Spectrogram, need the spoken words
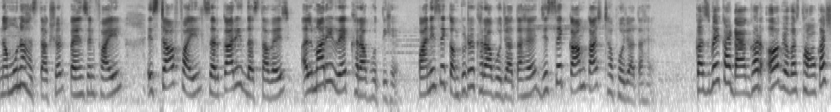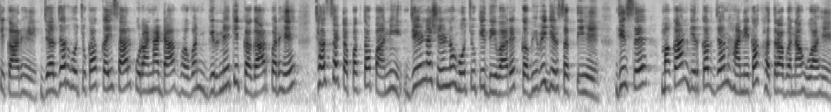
नमूना हस्ताक्षर पेंशन फ़ाइल, स्टाफ फ़ाइल, सरकारी दस्तावेज़, अलमारी रैक खराब होती है। पानी से कंप्यूटर खराब हो जाता है, जिससे कामकाज ठप हो जाता है। कस्बे का डाकघर अव्यवस्थाओं का शिकार है। जर्जर हो चुका कई साल पुराना डाक भवन गिरने की कगार पर है। छत से टपकता पानी जीर्ण शीर्ण हो चुकी दीवारें कभी भी गिर सकती है, जिससे मकान गिरकर जन हानि का खतरा बना हुआ है।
